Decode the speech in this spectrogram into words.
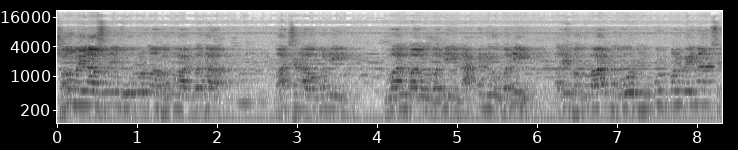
છ. મહિના સુધી ગોકુળમાં ભગવાન બધા વાછડાઓ બની જ્વાલબાલો બની, લાકડીઓ બની, અરે ભગવાન મોર મુકુટ પણ પહેર્યા છે.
